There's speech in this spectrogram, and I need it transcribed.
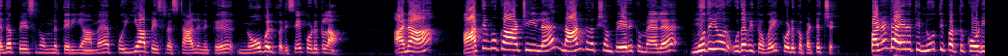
எதை பேசுறோம்னு தெரியாம பொய்யா பேசுற ஸ்டாலினுக்கு நோபல் பரிசே கொடுக்கலாம். ஆனா அதிமுக ஆட்சியில நான்கு லட்சம் பேருக்கு மேல முதியோர் உதவித்தொகை கொடுக்கப்பட்டுச்சு. பன்னெண்டாயிரத்தி நூத்தி பத்து கோடி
